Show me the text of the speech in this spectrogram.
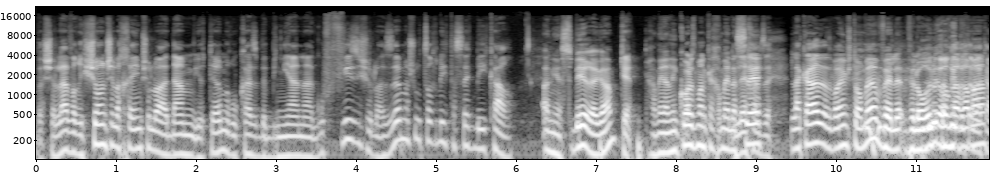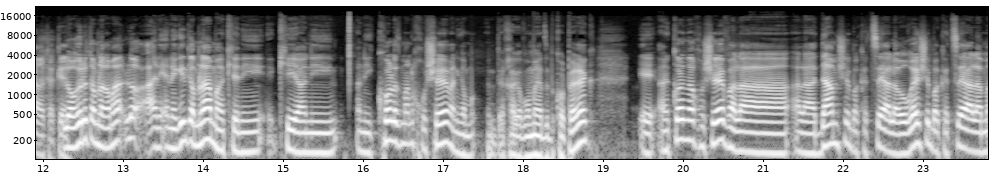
בשלב הראשון של החיים שלו, האדם יותר מרוכז בבניין הגוף הפיזי שלו, אז זה מה שהוא צריך להתעסק בעיקר. אני אסביר רגע. כן. אני, אני כל הזמן ככה מנסה לקחת את הדברים שאתה אומר ול, ולהוריד אותם לרמה. לקרקע, כן. להוריד אותם לרמה, לא, אני, אני אגיד גם למה, כי אני, כי אני, אני כל הזמן חושב, אני גם, דרך אגב, אומר את זה בכל פרק, אני כל הזמן חושב על, ה, על האדם שבקצה, על ההורה שבקצה, על המ,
